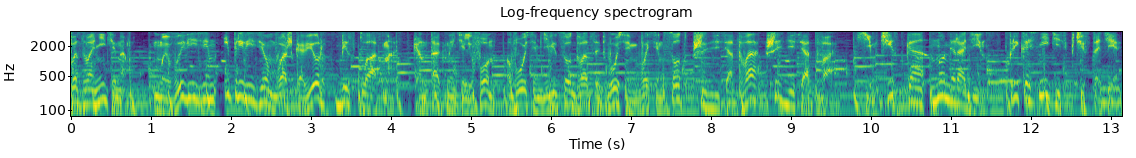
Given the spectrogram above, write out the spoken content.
Позвоните нам, мы вывезем и привезем ваш ковер бесплатно. Контактный телефон 8 928 800 62 62. Химчистка номер один. Прикоснитесь к чистоте.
